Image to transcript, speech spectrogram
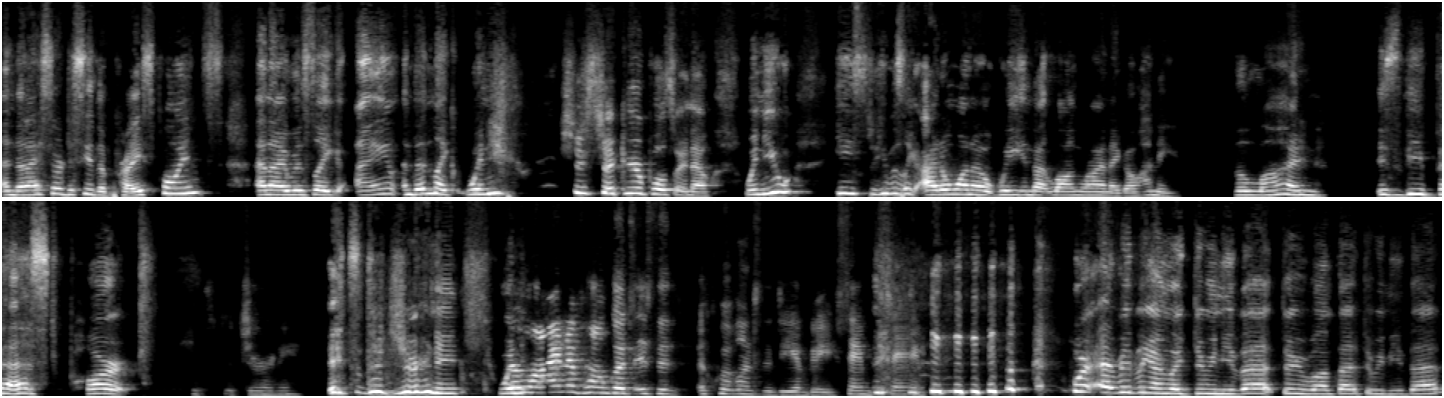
and then I started to see the price points, and I was like, I and then like when you she's checking her pulse right now, when you he's he was like, I don't want to wait in that long line. I go, honey, the line is the best part. It's the journey. It's the journey when the line of home goods is the equivalent to the DMV. Same, same. where everything I'm like, do we need that? Do we want that? Do we need that?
